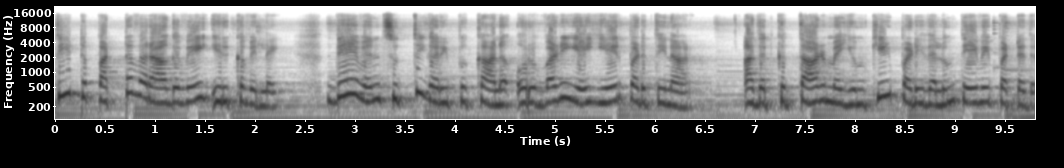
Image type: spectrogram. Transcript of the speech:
தீட்டுப்பட்டவராகவே இருக்கவில்லை. தேவன் சுத்திகரிப்புக்கான ஒரு வழியை ஏற்படுத்தினார். அதற்கு தாழ்மையும் கீழ்ப்படிதலும் தேவைப்பட்டது.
